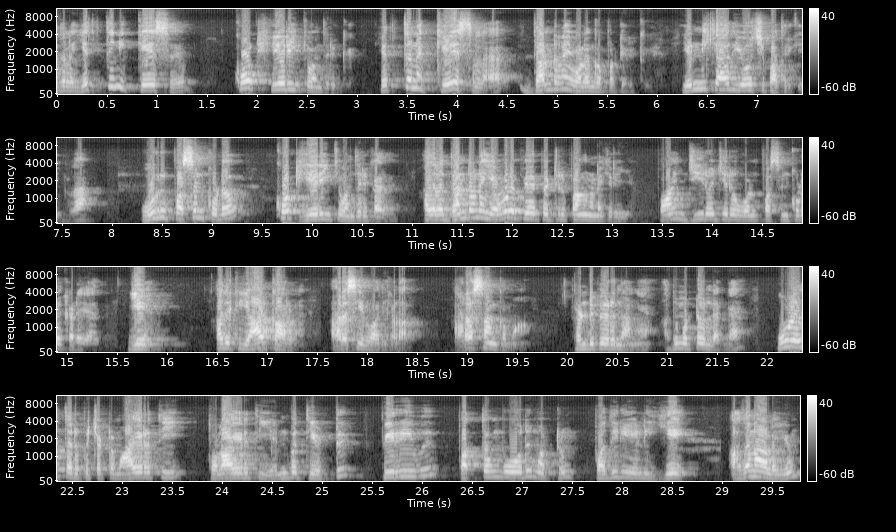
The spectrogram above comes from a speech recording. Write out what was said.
அதில் எத்தனை கேஸு கோர்ட் ஹியரிங்க்கு வந்திருக்கு? எத்தனை கேஸில் தண்டனை வழங்கப்பட்டிருக்கு? என்னைக்காவது யோசிச்சு பார்த்துருக்கீங்களா? ஒரு பர்சன்ட் கூட கோர்ட் ஹியரிங்க்கு வந்திருக்காது. அதில் தண்டனை எவ்வளோ பேர் பெற்றிருப்பாங்கன்னு நினைக்கிறீங்க? Point zero zero one percent கூட கிடையாது. ஏன்? அதுக்கு யார் காரணம்? அரசியல்வாதிகளா? அரசாங்கமா? ரெண்டு பேரும் தாங்க அது மட்டும் இல்லைங்க. ஊழல் தடுப்பு சட்டம் ஆயிரத்தி தொள்ளாயிரத்தி எண்பத்தி எட்டு பிரிவு பத்தொம்போது மற்றும் பதினேழு ஏ அதனாலையும்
